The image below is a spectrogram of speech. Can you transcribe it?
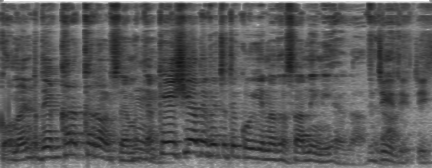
ਕਮੈਂਟ ਦੇ ਅੱਖਰ ਅੱਖਰ ਨਾਲ ਸਹਿਮਤ ਹਾਂ। ਕਿ ਏਸ਼ੀਆ ਦੇ ਵਿੱਚ ਤੇ ਕੋਈ ਇਹਨਾਂ ਦਾ ਸਾਨੀ ਨਹੀਂ ਹੈਗਾ। ਜੀ ਜੀ ਜੀ।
